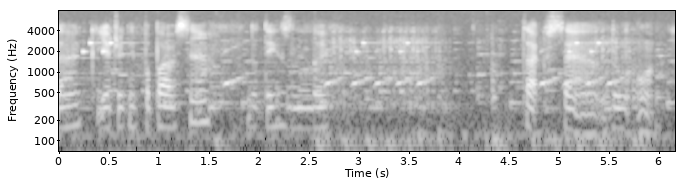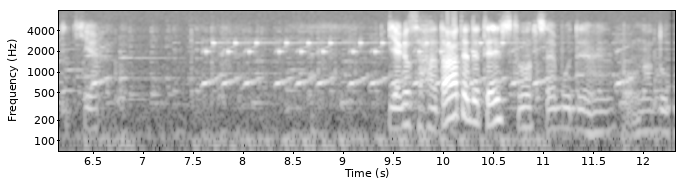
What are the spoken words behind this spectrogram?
так, я чуть не попався до тих злих. Так, все, думаю, о, тут є. Як згадати дитинство, це буде повна дупа.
